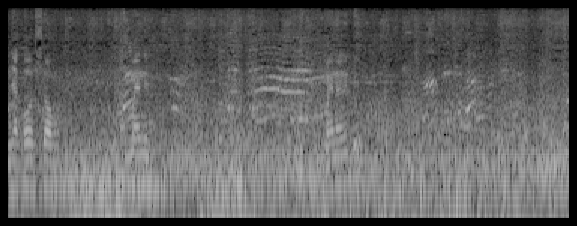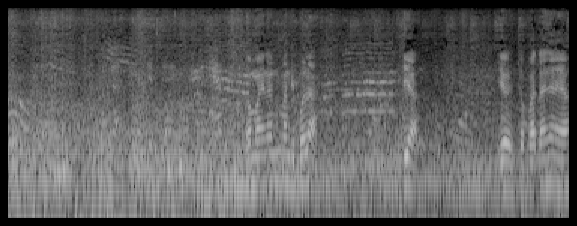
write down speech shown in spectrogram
Ikannya kosong. Main itu. Mainan itu Permainan mandi bola? Iya. Iya, coba tanya ya.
